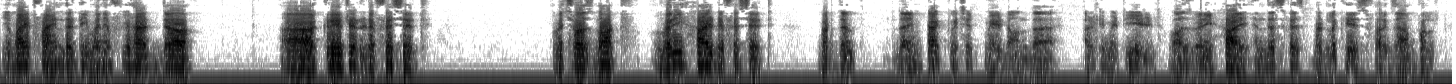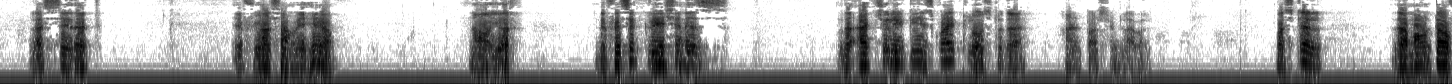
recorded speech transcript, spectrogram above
you might find that even if you had uh, uh, created a deficit which was not very high deficit, but the, the impact which it made on the ultimate yield was very high. In this case, particular case, for example, let's say that if you are somewhere here, now your deficit creation is, the actuality is quite close to the 100% level. But still, the amount of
